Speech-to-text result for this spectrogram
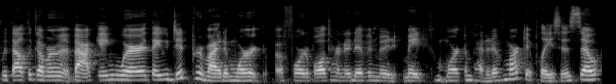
without the government backing, where they did provide a more affordable alternative and made, made more competitive marketplaces. So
